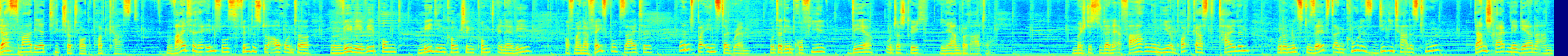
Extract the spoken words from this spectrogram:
Das war der Teacher Talk Podcast. Weitere Infos findest du auch unter www.mediencoaching.nrw auf meiner Facebook-Seite und bei Instagram unter dem Profil der unterstrich Lernberater. Möchtest du deine Erfahrungen hier im Podcast teilen oder nutzt du selbst ein cooles digitales Tool? Dann schreib mir gerne an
